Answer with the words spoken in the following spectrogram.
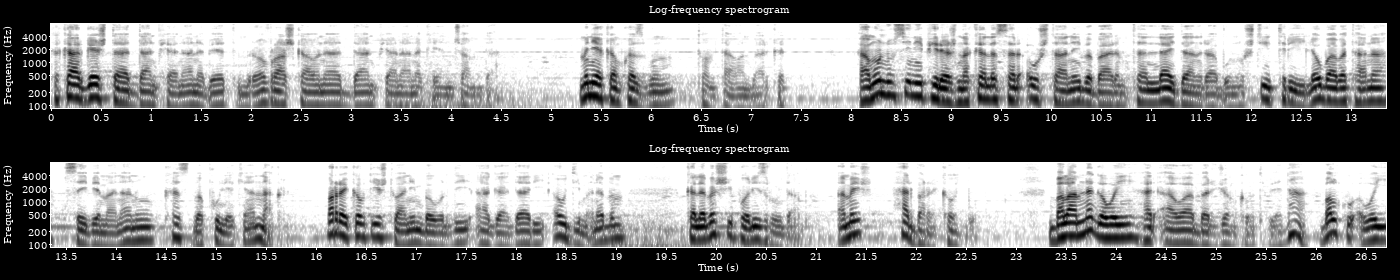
کە کار گەشتە دانپیانانە بێت، مرۆڤ راشکاوەنە دانپیانانەکەی ئەنجام بدا. من یەکەم کەس بووم تۆم تاوانبار کرد. هەموو نووسینی پیرێژنەکە لەسەر ئەو شتانەی بە بارمتە لای دانرابوون و شتی تری لەو بابەتانە قسەی بێ مانان و کەس بە پوولێکیان ناکڕێ. بە ڕێکەوتیش توانیم بە وردی ئاگاداری ئەو دیمەنە بم کە لە بەشی پۆلیس ڕوویدابوو. ئەمەیش هەر بە ڕێکەوت بوو. بەڵام نەک ئەوەی هەر ئاوا بەرگوێم کەوتبێ نا، بەڵکوو ئەوەی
